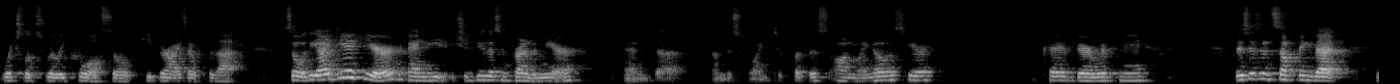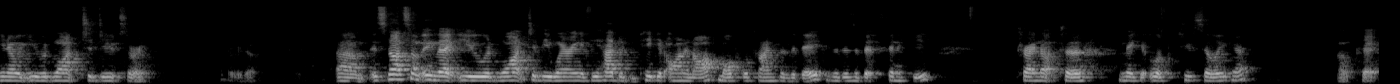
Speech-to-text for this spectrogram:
which looks really cool. So keep your eyes out for that. So the idea here, and you should do this in front of the mirror, and uh, I'm just going to put this on my nose here. Okay, bear with me. This isn't something that you know you would want to do. Sorry, there we go. Um, it's not something that you would want to be wearing if you had to take it on and off multiple times in the day because it is a bit finicky. Try not to make it look too silly here. Okay,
